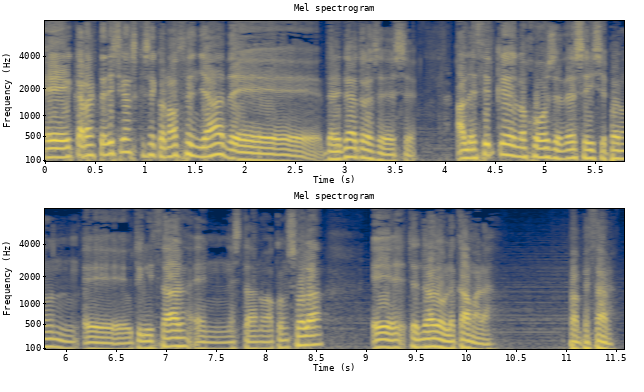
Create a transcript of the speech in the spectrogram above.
Eh, características que se conocen ya de, de Nintendo 3DS. Al decir que los juegos de DSi se pueden eh, utilizar en esta nueva consola, eh, tendrá doble cámara, para empezar.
